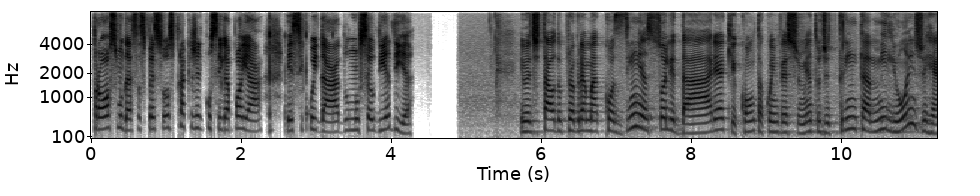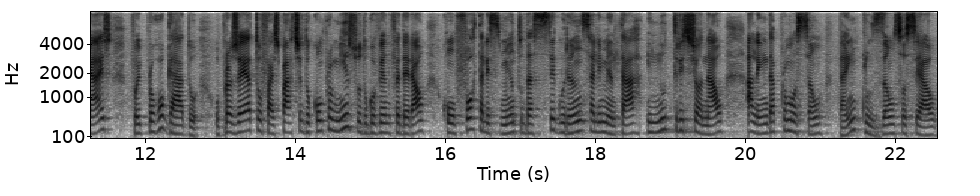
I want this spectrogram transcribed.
próximo dessas pessoas para que a gente consiga apoiar esse cuidado no seu dia a dia. E o edital do programa Cozinha Solidária, que conta com investimento de 30 milhões de reais, foi prorrogado. O projeto faz parte do compromisso do governo federal com o fortalecimento da segurança alimentar e nutricional, além da promoção da inclusão social.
